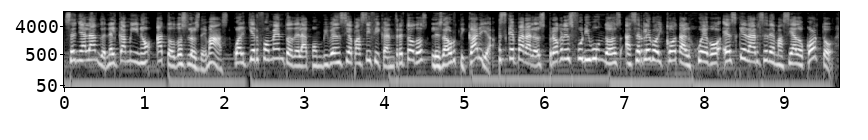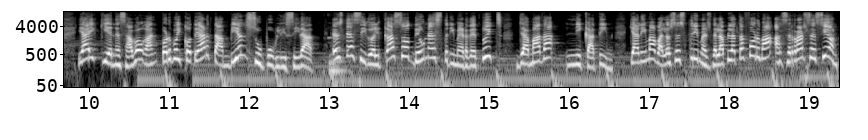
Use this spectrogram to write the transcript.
señalando en el camino a todos los demás. Cualquier fomento de la convivencia pacífica entre todos les da urticaria. Es que para los progres furibundos, hacerle boicot al juego es quedarse demasiado corto, y hay quienes abogan por boicotear también su publicidad. Este ha sido el caso de una streamer de Twitch llamada Nicatin, que animaba a los streamers de la plataforma a cerrar sesión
